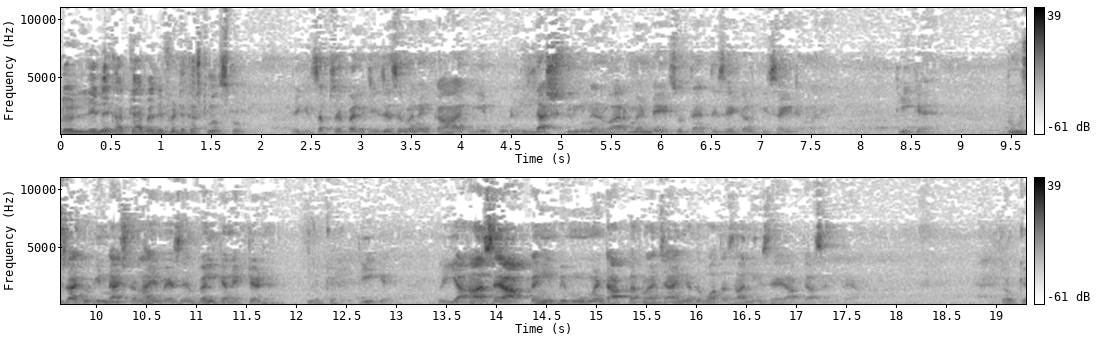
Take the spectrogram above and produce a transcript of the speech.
लेने का क्या बेनिफिट है कस्टमर्स को? लेकिन सबसे पहली चीज़ जैसे मैंने कहा कि ये पूरी लश ग्रीन एनवायरनमेंट है 133 एकड़ की साइट हमारी। ठीक है? दूसरा क्योंकि नेशनल हाईवे से वेल कनेक्टेड है। ठीक है? तो यहाँ से आप कहीं भी मूवमेंट आप करना चाहेंगे तो बहुत आसानी से आप जा सकते हैं। ओके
